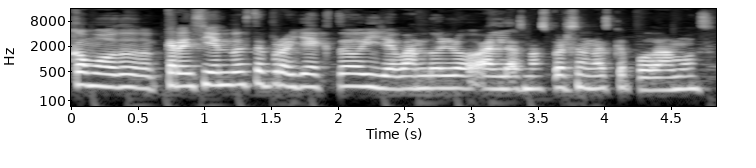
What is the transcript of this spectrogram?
como creciendo este proyecto y llevándolo a las más personas que podamos.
